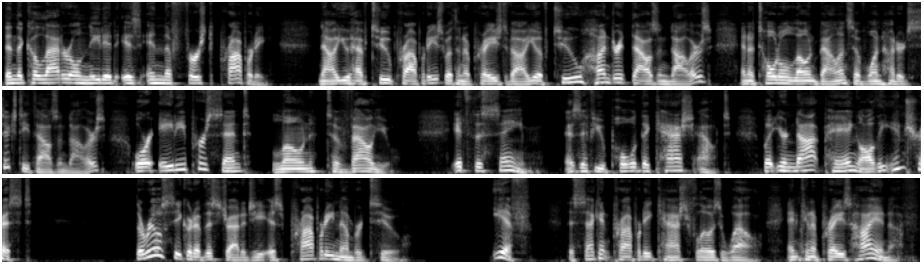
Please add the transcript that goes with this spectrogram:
then the collateral needed is in the first property. Now you have two properties with an appraised value of $200,000 and a total loan balance of $160,000 or 80% loan to value. It's the same as if you pulled the cash out, but you're not paying all the interest. The real secret of this strategy is property number two. If the second property cash flows well and can appraise high enough,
